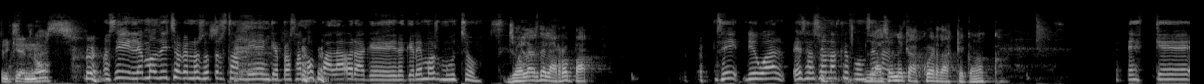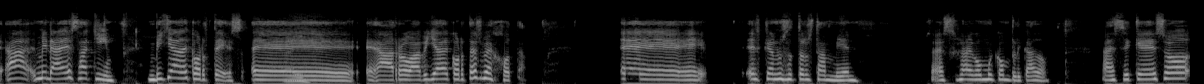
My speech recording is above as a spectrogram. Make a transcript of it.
¿Y quién no? Ah, Sí, le hemos dicho que nosotros también, que pasamos palabra, que le queremos mucho. Yo las de la ropa, Sí, yo igual, esas son las que funcionan. las únicas cuerdas que conozco. Es que, ah, mira, es aquí, Villa de Cortés, eh, eh, arroba Villa de Cortés BJ. Eh, es que nosotros también. Sea, es algo muy complicado. Así que eso,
